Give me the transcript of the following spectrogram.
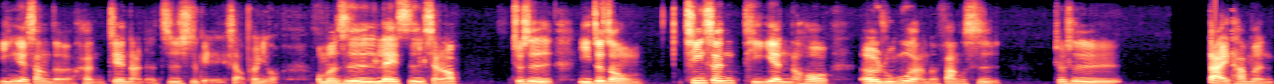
音乐上的很艰难的知识给小朋友，我们是类似想要，就是以这种亲身体验，然后耳濡目染的方式，就是带他们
